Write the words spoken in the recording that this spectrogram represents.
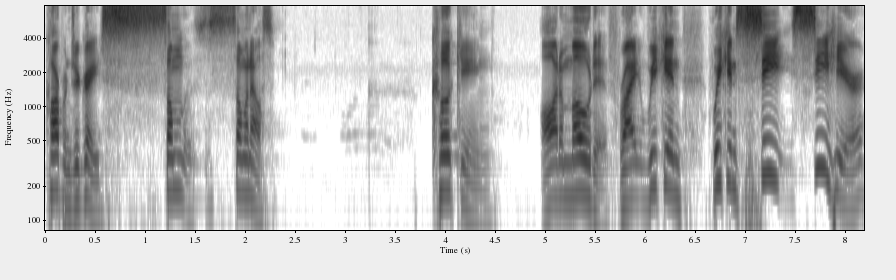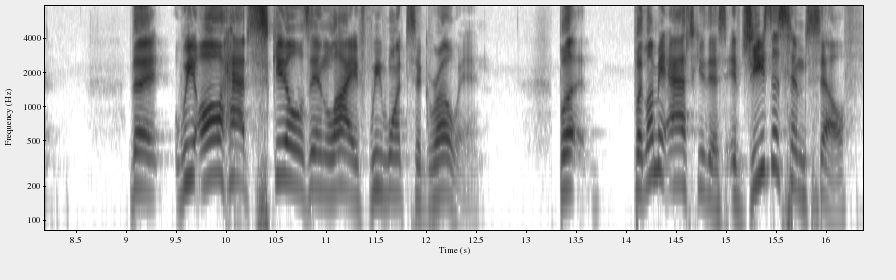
Carpentry, great. Some someone else cooking, automotive, right? We can, we can see, see here that we all have skills in life we want to grow in. But, but let me ask you this if Jesus himself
